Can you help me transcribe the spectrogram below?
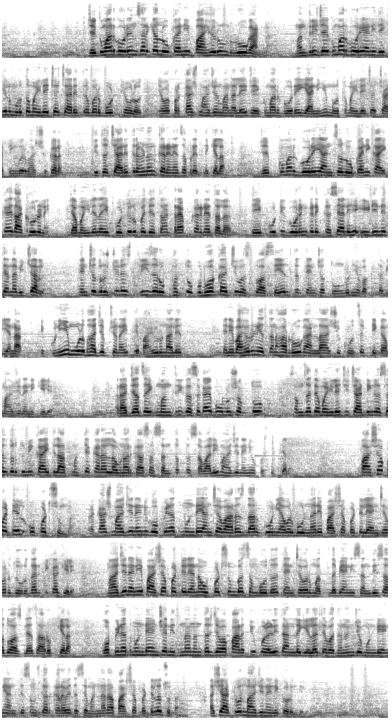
जयकुमार गोरेंसारख्या लोकांनी बाहेरून रोग आणला. मंत्री जयकुमार गोरे यांनी देखील मृत महिलेच्या चारित्र्यावर बोट ठेवलं होतं. यावर प्रकाश महाजन म्हणाले जयकुमार गोरे यांनीही मृत महिलेच्या चॅटिंगवर भाष्य करत तिचं चारित्र्यहनन करण्याचा प्रयत्न केला. जयकुमार गोरे यांचं लोकांनी काय काय दाखवलं नाही? ज्या महिलेला एक कोटी रुपये देताना ट्रॅप करण्यात आलं ते एक कोटी गोरेंकडे कसे आले हे ईडीने त्यांना विचारलं. त्यांच्या दृष्टीने स्त्री जर फक्त उपभोगाची वस्तू असेल तर त्यांच्या तोंडून हे वक्तव्य येणार. हे कुणीही मूळ भाजपचे नाहीत ते बाहेरून आलेत. त्यांनी बाहेरून येताना हा रोग आणला अशी खोचक टीका महाजन यांनी केली आहे. राज्याचा एक मंत्री कसं काय बोलू शकतो? समजा त्या महिलेची चॅटिंग असेल तर तुम्ही काय तिला आत्महत्या करायला लावणार का? असा संतप्त सवालही महाजन यांनी उपस्थित केला. पाशा पटेल उपटसुंब प्रकाश महाजन यांनी गोपीनाथ मुंडे यांच्या वारसदार कोण यावर बोलणारे पाशा पटेल यांच्यावर जोरदार टीका केली. महाजन यांनी पाशा पटेल यांना उपटसुंब संबोधत त्यांच्यावर मतलबी आणि संधी साधू असल्याचा आरोप केला. गोपीनाथ मुंडे यांच्या निधनानंतर जेव्हा पार्थिव पळळीत आणलं गेलं तेव्हा धनंजय मुंडे यांनी अंत्यसंस्कार करावेत असे म्हणणारा पाशा पटेलच होता. अशी आठवण महाजन यांनी करून दिली.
